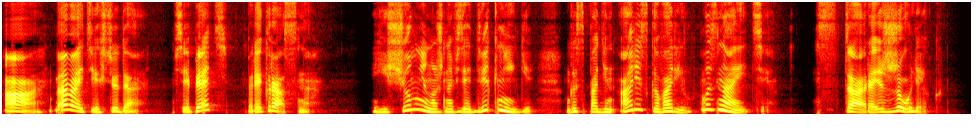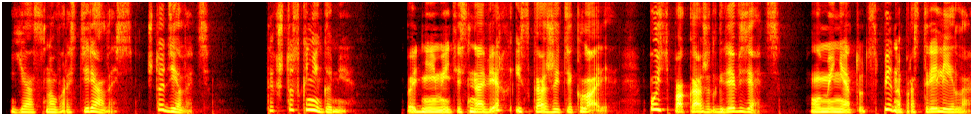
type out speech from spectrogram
А, давайте их сюда. Все пять? Прекрасно. Еще мне нужно взять две книги. Господин Арис говорил, вы знаете. Старый жулик. Я снова растерялась. Что делать? Так что с книгами? Поднимитесь наверх и скажите Кларе, пусть покажет, где взять. У меня тут спина прострелила.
